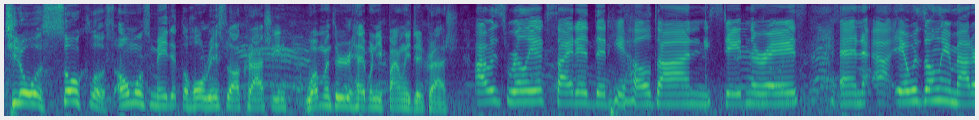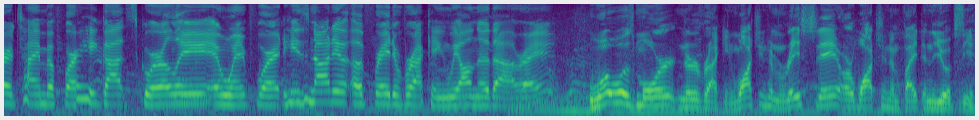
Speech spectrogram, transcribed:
Tito was so close, almost made it the whole race without crashing. What went through your head when he finally did crash? I was really excited that he held on and he stayed in the race, and uh, it was only a matter of time before he got squirrely and went for it. He's not a- afraid of wrecking. We all know that, right? What was more nerve wracking, watching him race today or watching him fight in the UFC?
